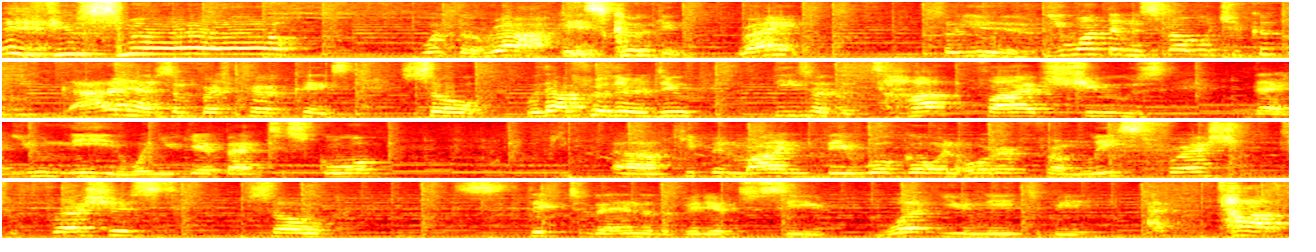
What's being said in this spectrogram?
If you smell what The Rock is cooking, right? So you Yeah. you want them to smell what you're cooking. You gotta have some fresh pair of kicks. So without further ado, these are the top five shoes that you need when you get back to school. Uh, keep in mind they will go in order from least fresh to freshest. So stick to the end of the video to see what you need to be at the top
